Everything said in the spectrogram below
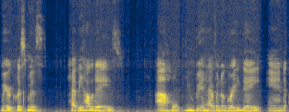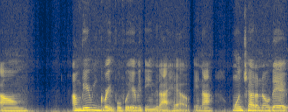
Merry Christmas, Happy Holidays, I hope you've been having a great day and um I'm very grateful for everything that I have and I want y'all to know that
